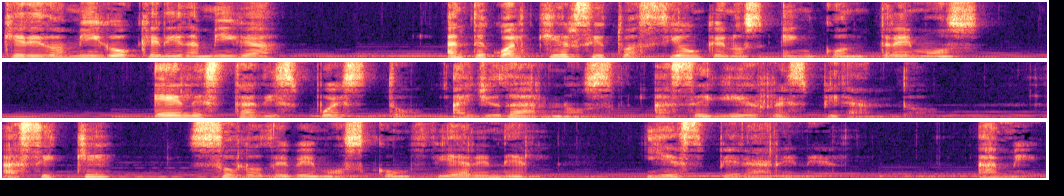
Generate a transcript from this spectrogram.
querido amigo, querida amiga? Ante cualquier situación que nos encontremos, Él está dispuesto a ayudarnos a seguir respirando. Así que solo debemos confiar en Él y esperar en Él. Amén.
